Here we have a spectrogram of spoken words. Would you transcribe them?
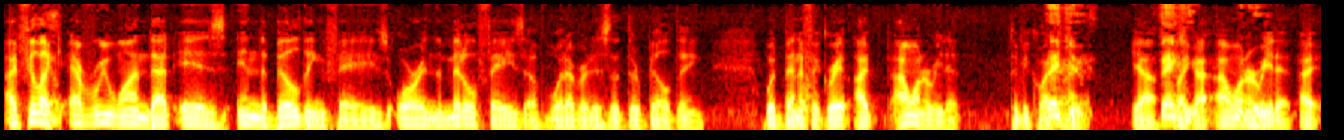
I feel like yep. everyone that is in the building phase or in the middle phase of whatever it is that they're building would benefit great. I, I want to read it to be quite Thank frank. you. Yeah. Thank like you. I, I want to read it. I,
